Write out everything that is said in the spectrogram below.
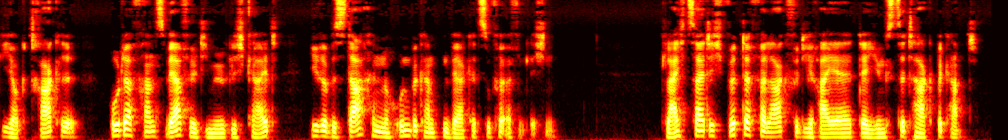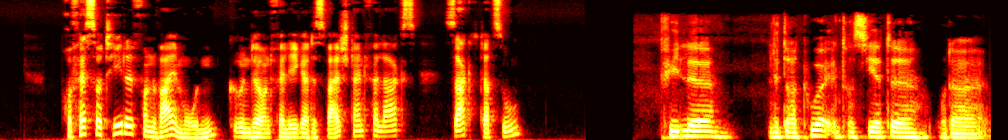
Georg Trakl oder Franz Werfel die Möglichkeit, ihre bis dahin noch unbekannten Werke zu veröffentlichen. Gleichzeitig wird der Verlag für die Reihe Der jüngste Tag bekannt. Professor Tedel von Wallmoden, Gründer und Verleger des Wallstein Verlags, sagt dazu, Viele Literaturinteressierte oder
